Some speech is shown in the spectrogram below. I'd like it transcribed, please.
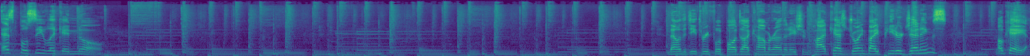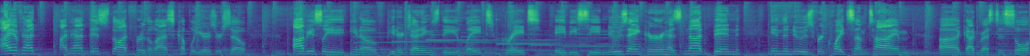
es posible que no. Now in the D3Football.com Around the Nation podcast, joined by Peter Jennings okay, I have had I've had this thought for the last couple years or so. Obviously, you know, Peter Jennings, the late great ABC news anchor, has not been in the news for quite some time. Uh, God rest his soul.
